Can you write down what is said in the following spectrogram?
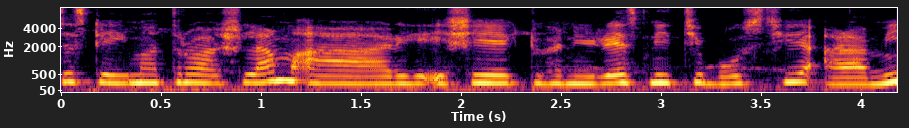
জাস্ট এইমাত্র আসলাম আর এসে একটুখানি রেস্ট নিচ্ছি, বসছি আর আমি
